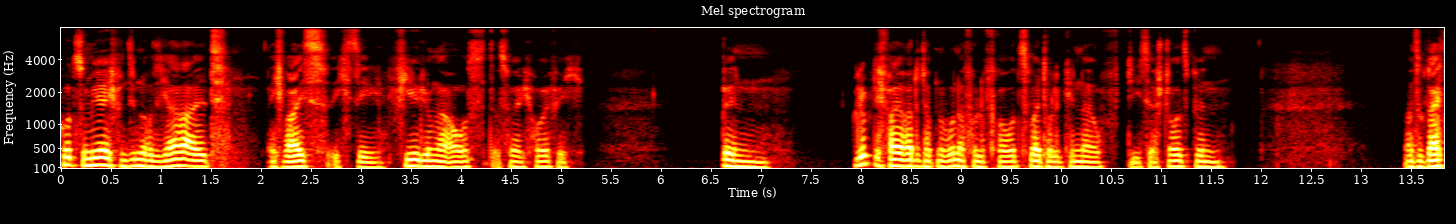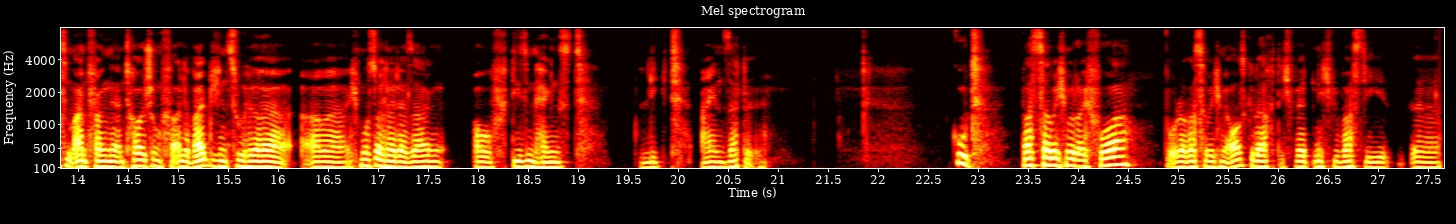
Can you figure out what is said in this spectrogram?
kurz zu mir, ich bin 37 Jahre alt. Ich weiß, ich sehe viel jünger aus, das höre ich häufig. Bin glücklich verheiratet, habe eine wundervolle Frau, zwei tolle Kinder, auf die ich sehr stolz bin. Also gleich zum Anfang eine Enttäuschung für alle weiblichen Zuhörer, aber ich muss euch leider sagen, auf diesem Hengst liegt ein Sattel. Gut, was habe ich mit euch vor? Oder was habe ich mir ausgedacht? Ich werde nicht wie Basti, äh,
